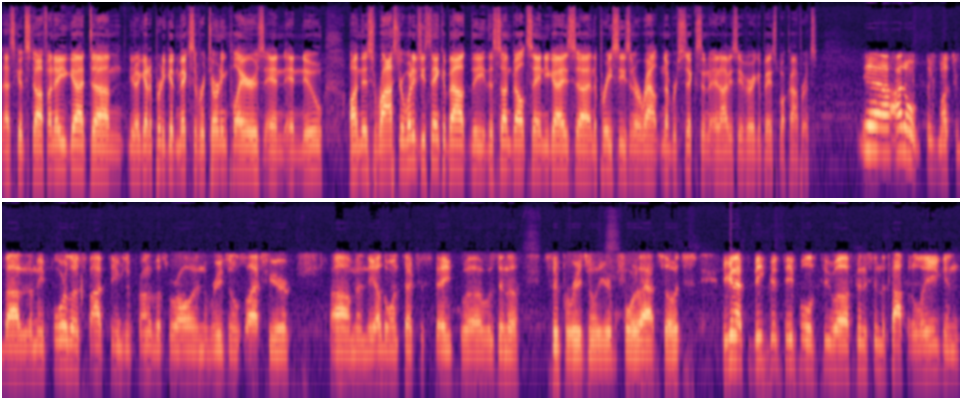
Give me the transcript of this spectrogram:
That's good stuff. I know you got um, you know you got a pretty good mix of returning players and and new on this roster. What did you think about the the Sun Belt saying you guys uh, in the preseason are route number six and, and obviously a very good baseball conference? Yeah, I don't think much about it. I mean, four of those five teams in front of us were all in the regionals last year, um, and the other one, Texas State, uh, was in the super regional year before that. So it's you're gonna have to beat good people to uh, finish in the top of the league, and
